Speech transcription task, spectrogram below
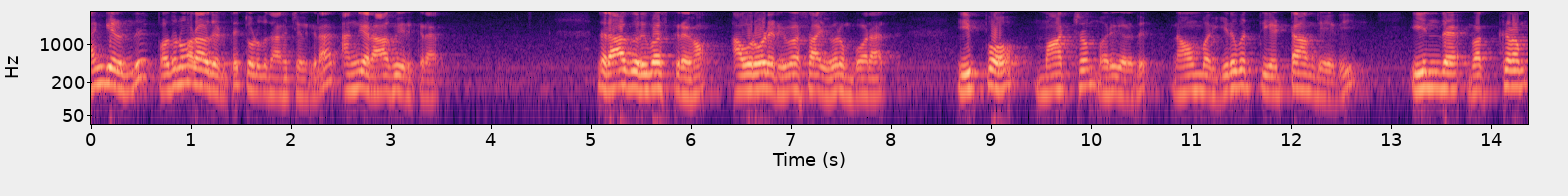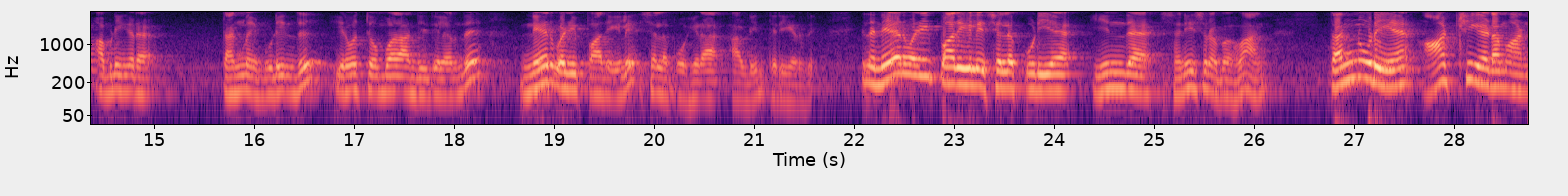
அங்கிருந்து பதினோராவது இடத்தை தொடுவதாக செல்கிறார். அங்கே ராகு இருக்கிறார். இந்த ராகு ரிவர்ஸ் கிரகம் அவரோட ரிவர்ஸாக இவரும் போகிறார் இப்போது மாற்றம் வருகிறது. நவம்பர் இருபத்தி எட்டாம் தேதி இந்த வக்ரம் அப்படிங்கிற தன்மை முடிந்து இருபத்தி ஒம்போதாம் தேதியிலிருந்து நேர்வழி பாதையிலே செல்ல போகிறார் அப்படின்னு தெரிகிறது. இந்த நேர்வழி பாதையிலே செல்லக்கூடிய இந்த சனீஸ்வர பகவான் தன்னுடைய ஆட்சி இடமான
